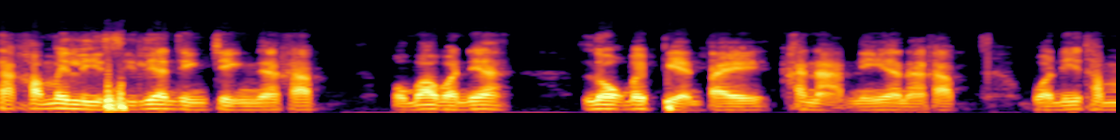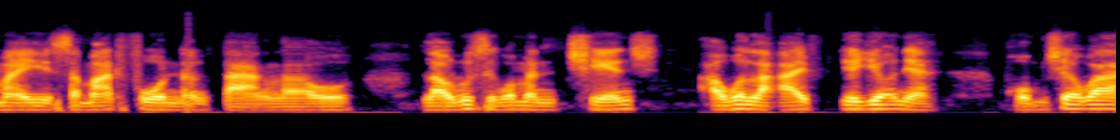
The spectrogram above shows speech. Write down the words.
ถ้าเขาไม่ resilient จริง ๆ นะครับ ผมว่าวันนี้โลกไม่เปลี่ยนไปขนาดนี้นะครับ วันนี้ทำไมสมาร์ทโฟนต่างๆ เราเรารู้สึกว่ามัน change our life เยอะ ๆ เนี่ย ผมเชื่อว่า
